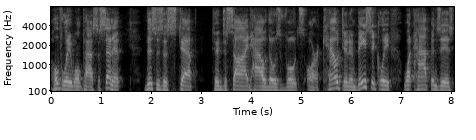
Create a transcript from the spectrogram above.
hopefully, it won't pass the Senate. This is a step to decide how those votes are counted. And basically, what happens is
